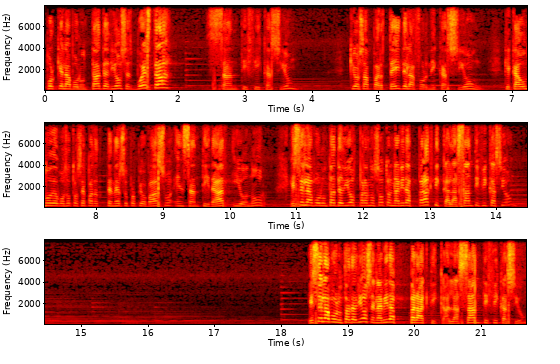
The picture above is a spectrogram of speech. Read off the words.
porque la voluntad de Dios es vuestra santificación, que os apartéis de la fornicación, que cada uno de vosotros sepa tener su propio vaso en santidad y honor. Esa es la voluntad de Dios para nosotros en la vida práctica, la santificación. Esa es la voluntad de Dios en la vida práctica, la santificación.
